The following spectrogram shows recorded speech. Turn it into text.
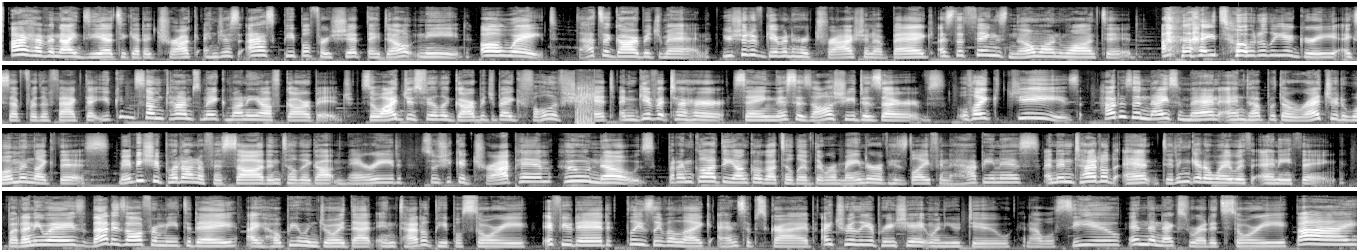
I have an idea to get a truck and just ask people for shit they don't need. Oh wait, that's a garbage man. You should have given her trash in a bag as the things no one wanted. I totally agree, except for the fact that you can sometimes make money off garbage. So I'd just fill a garbage bag full of shit and give it to her, saying this is all she deserves. Like, geez, how does a nice man end up with a wretched woman like this? Maybe she put on a facade until they got married so she could trap him? Who knows? But I'm glad the uncle got to live the remainder of his life in happiness, and entitled aunt didn't get away with anything. But anyways, that is all from me today. I hope you enjoyed that entitled people story. If you did, please leave a like and subscribe. I truly appreciate when you do, and I will see you in the next Reddit story. Bye!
